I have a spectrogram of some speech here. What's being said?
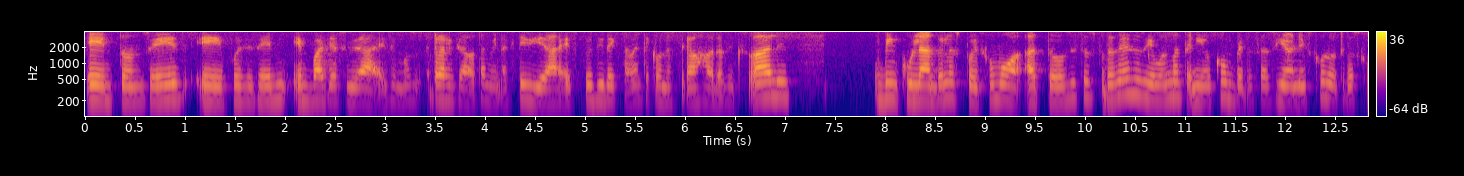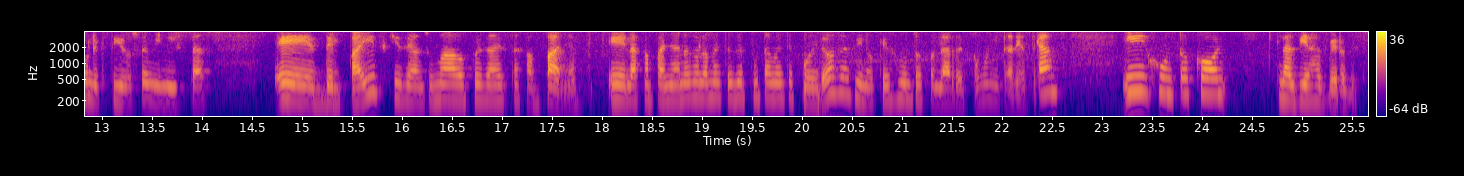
Entonces, eh, pues es en, en, varias ciudades. Hemos realizado también actividades pues directamente con las trabajadoras sexuales, vinculándolas pues como a, todos estos procesos y hemos mantenido conversaciones con otros colectivos feministas eh, del país que se han sumado pues a esta campaña. Eh, la campaña no solamente es de putamente poderosa, sino que es junto con la red comunitaria trans y junto con las viejas verdes.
